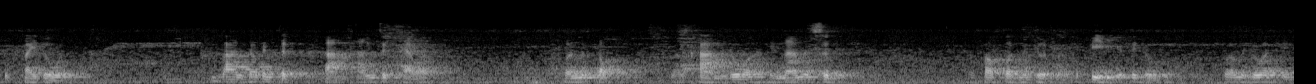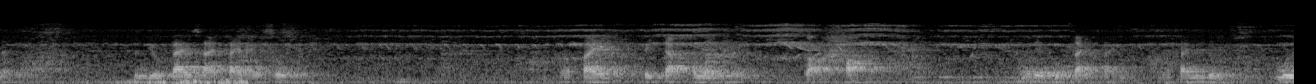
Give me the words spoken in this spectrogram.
ถูกไฟดูดบ้านเขาเป็นตึกสามชั้นตึกแถวฝนมันตกหลังคามันรั่วเห็นน้ำมันซึมแล้วพอฝนมันหยุดมันก็ปีนขึ้นไปดูว่ามันรั่วที่ไหนมันอยู่ใกล้สายไฟแรงสูงเอาไฟไปจับผนังเกาะขอบไม่ได้ถูกสายไฟไฟมันดูดมือ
